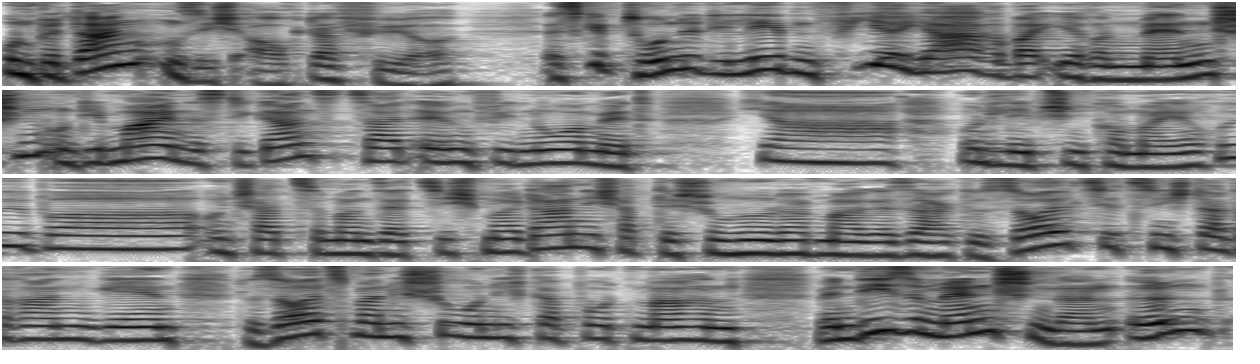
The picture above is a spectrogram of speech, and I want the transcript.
und bedanken sich auch dafür. Es gibt Hunde, die leben vier Jahre bei ihren Menschen und die meinen es die ganze Zeit irgendwie nur mit Ja und Liebchen, komm mal hier rüber und Schatzemann, setz dich mal dann. Ich hab dir schon hundertmal gesagt, du sollst jetzt nicht da dran gehen, du sollst meine Schuhe nicht kaputt machen. Wenn diese Menschen dann irgend,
